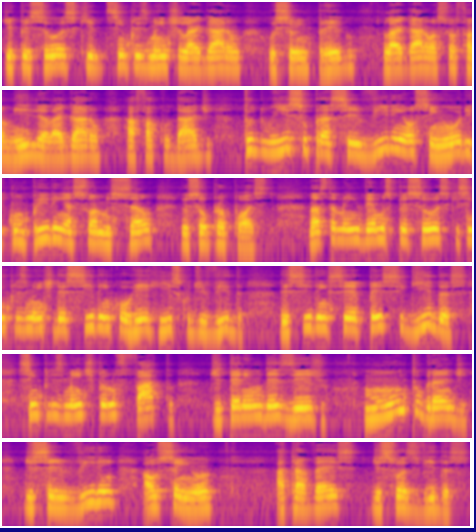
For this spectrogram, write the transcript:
de pessoas que simplesmente largaram o seu emprego, largaram a sua família, largaram a faculdade, tudo isso para servirem ao Senhor e cumprirem a sua missão e o seu propósito. Nós também vemos pessoas que simplesmente decidem correr risco de vida, decidem ser perseguidas simplesmente pelo fato de terem um desejo muito grande de servirem ao Senhor através de suas vidas.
